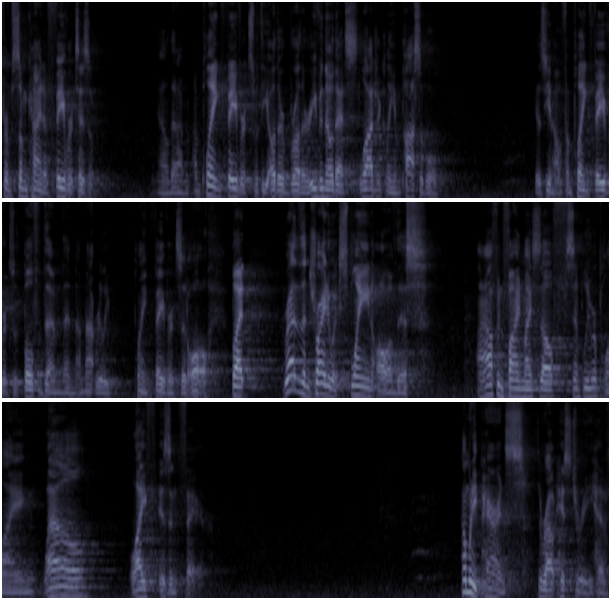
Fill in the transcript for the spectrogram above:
from some kind of favoritism You know, that I'm, I'm playing favorites with the other brother, even though that's logically impossible. Because, you know, if I'm playing favorites with both of them, then I'm not really playing favorites at all. But rather than try to explain all of this, I often find myself simply replying, well, life isn't fair. How many parents throughout history have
